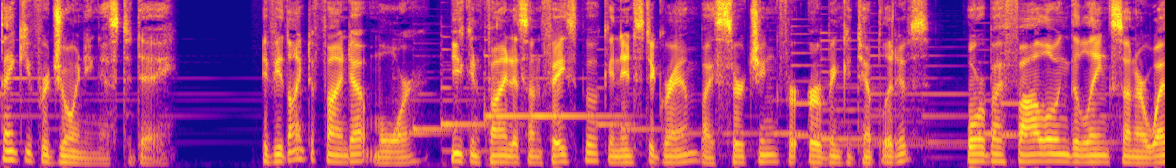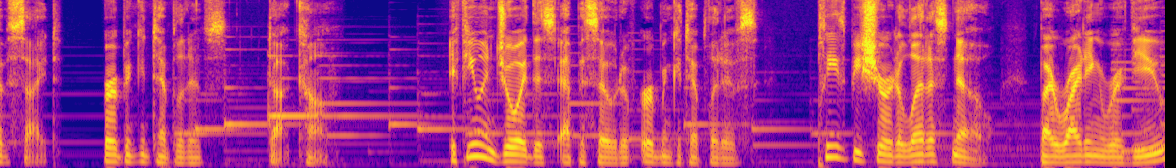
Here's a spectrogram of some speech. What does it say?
Thank you for joining us today. If you'd like to find out more, you can find us on Facebook and Instagram by searching for Urban Contemplatives or by following the links on our website, urbancontemplatives.com. If you enjoyed this episode of Urban Contemplatives, please be sure to let us know by writing a review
